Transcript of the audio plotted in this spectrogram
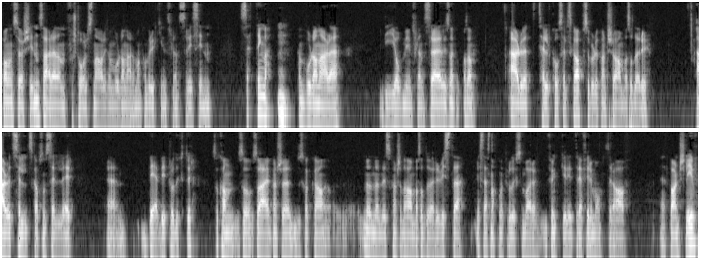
på annonsørsiden så er det den forståelsen av liksom, hvordan er det man kan bruke influensere i sin setting, da. Mm. Hvordan er det vi jobber med influensere? Liksom, Altså, er du et telco-selskap, så burde du kanskje ha ambassadører. Er du et selskap som selger babyprodukter, så, kan, så, så er kanskje Du skal ikke ha nødvendigvis kanskje da ha ambassadører hvis det, hvis det er snakk om et produkt som bare funker i tre-fire måneder av et barns liv.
